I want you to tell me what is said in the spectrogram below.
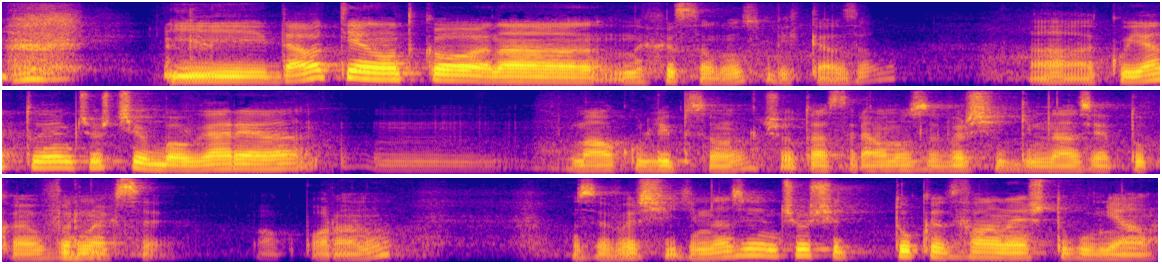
и дават ти едно такова, една нахъсаност, бих казал, а, която имам чуш, че в България малко липсва, защото аз реално завърших гимназия тук, върнах се малко по-рано, завърших гимназия, имам чуш, че тук това нещо го няма А,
